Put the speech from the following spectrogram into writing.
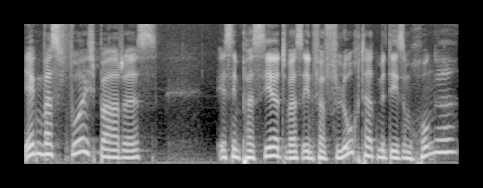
Irgendwas Furchtbares ist ihm passiert, was ihn verflucht hat mit diesem Hunger.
